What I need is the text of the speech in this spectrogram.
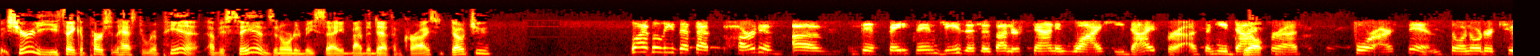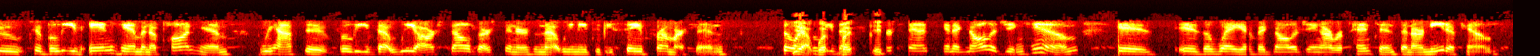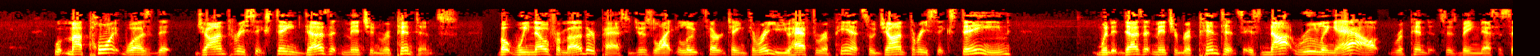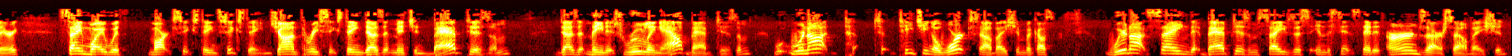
But surely you think a person has to repent of his sins in order to be saved by the death of Christ, don't you? Well, I believe that that's part of, of this faith in Jesus is understanding why he died for us. And he died well, for us for our sins. So in order to to believe in him and upon him, we have to believe that we ourselves are sinners and that we need to be saved from our sins. So yeah, I believe but, but that understanding and acknowledging him is is a way of acknowledging our repentance and our need of Him. Well, my point was that John 3:16 doesn't mention repentance, but we know from other passages like Luke 13:3 you have to repent. So John 3:16 when it doesn't mention repentance is not ruling out repentance as being necessary. Same way with Mark 16:16. John 3:16 doesn't mention baptism, doesn't mean it's ruling out baptism. We're not t- t- teaching a work salvation because we're not saying that baptism saves us in the sense that it earns our salvation.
